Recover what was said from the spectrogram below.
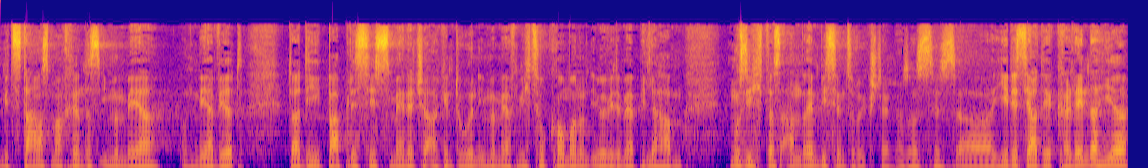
mit Stars machen, das immer mehr und mehr wird. Da die Publicists, Manager, Agenturen immer mehr auf mich zukommen und immer wieder mehr Bilder haben, muss ich das andere ein bisschen zurückstellen. Also es ist äh, jedes Jahr der Kalender hier.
